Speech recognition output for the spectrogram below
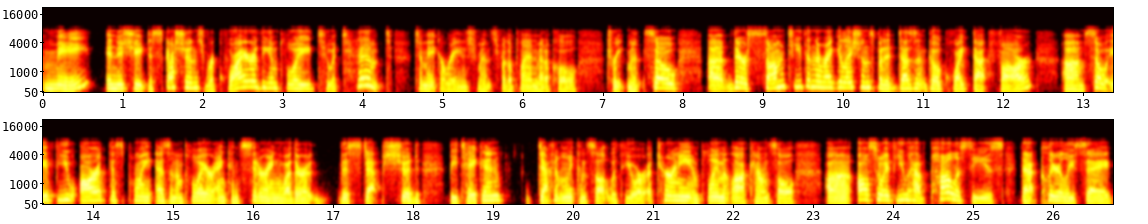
may initiate discussions, require the employee to attempt to make arrangements for the planned medical treatment. So uh, there's some teeth in the regulations, but it doesn't go quite that far. Um, so if you are at this point as an employer and considering whether this step should be taken, definitely consult with your attorney, employment law counsel. Uh, also, if you have policies that clearly say,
